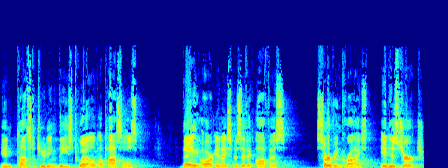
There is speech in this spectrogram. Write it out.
in constituting these 12 apostles. They are in a specific office serving Christ in His church.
